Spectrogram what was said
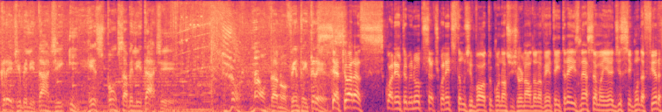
credibilidade e responsabilidade. Jornal da 93. 7 horas 40 minutos, 7 40 estamos de volta com o nosso Jornal da 93 nessa manhã de segunda-feira.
